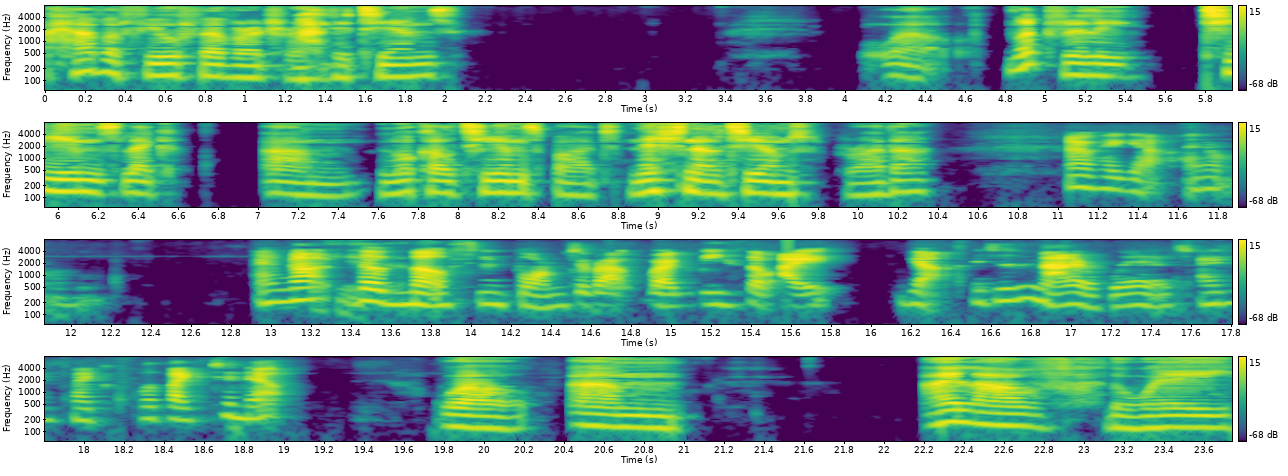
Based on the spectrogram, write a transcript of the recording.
I have a few favorite rugby teams. Well, not really teams like um local teams, but national teams rather. Okay, yeah, I don't. I'm not Yeah. the most informed about rugby, so I yeah, it doesn't matter which. I just like would like to know. Well, um, I love the way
